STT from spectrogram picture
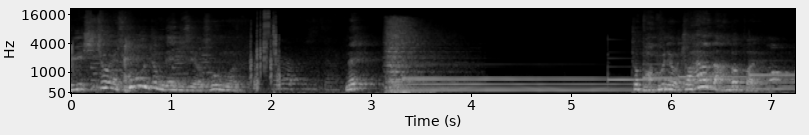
여기 시청에 소문 좀 내주세요, 소문. 네? 저 바쁘냐고? 저 하나도 안 바빠요.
